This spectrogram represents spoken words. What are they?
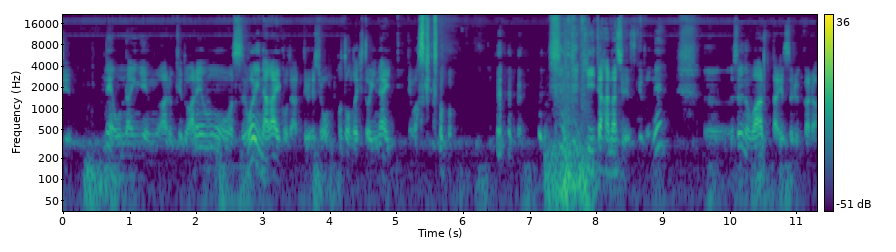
ていうね、オンラインゲームあるけど、あれもうすごい長いことやってるでしょ？ほとんど人いないって言ってますけど。聞いた話ですけどね、うん。そういうのもあったりするから、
